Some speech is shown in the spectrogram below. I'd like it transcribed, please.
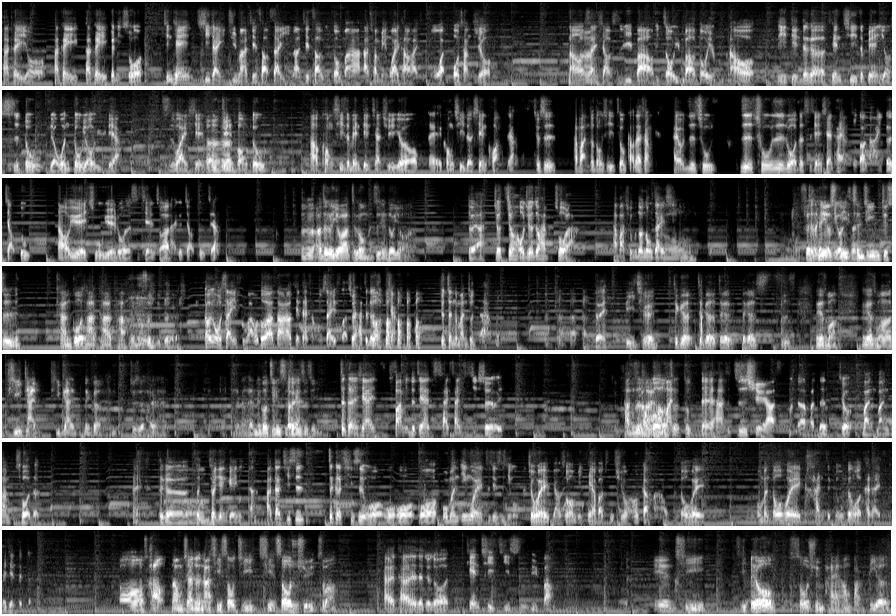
他可以有，他可以他可以跟你说，今天携带雨具吗？减少晒衣吗？减少运动吗？他穿棉外套还是薄外薄长袖？然后三小时预报、嗯、一周预报都有。然后你点这个天气，这边有湿度、有温度、有雨量、紫外线、平均风度。嗯、然后空气这边点下去又有诶、欸、空气的现况，这样就是他把很多东西都搞在上面。还有日出、日出日落的时间，现在太阳走到哪一个角度，然后月出月落的时间走到哪一个角度，这样。嗯啊，这个有啊，这个我们之前都有啊。对啊，就就我觉得都还不错啦。他把全部都弄在一起，哦，所以你有你曾经就是看过他，他他很准，就对了。然后因为我晒衣服啊，我都要当到天台上面晒衣服啊，所以他这个讲就真的蛮准的，啊。对，的确，这个这个这个这个是那个什么，那个什么体感体感那个很就是很很很很能够证实这件事情。这个人现在发明的，现在才三十几岁而已。他是通过慢，对，他是自学啊什么的，反正就蛮蛮蛮不错的。哎，这个推、哦、推荐给你啊啊。但其实这个其实我我我我我们因为这件事情，我们就会比方说明天要不要出去玩或干嘛，我们都会我们都会看这个。我跟我太太推荐这个。哦，好，那我们现在就拿起手机，请搜寻是吧？他他这叫做天气即时预报。天气及哎呦，搜寻排行榜第二，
